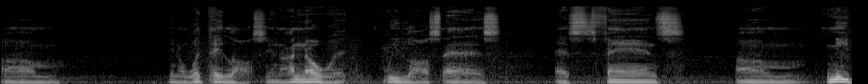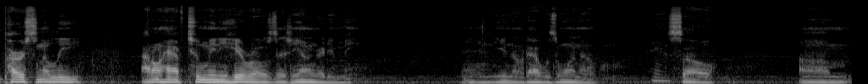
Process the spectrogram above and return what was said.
Um, you know what they lost. You know, I know what we lost as as fans. Um, me personally, I don't have too many heroes that's younger than me, and you know that was one of them. Yeah. So um,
